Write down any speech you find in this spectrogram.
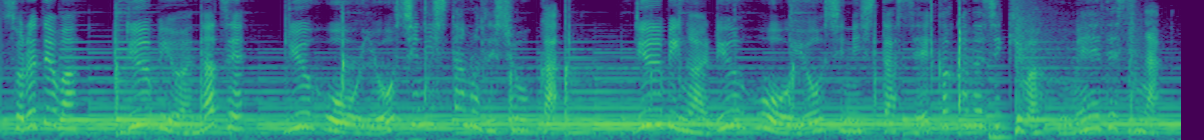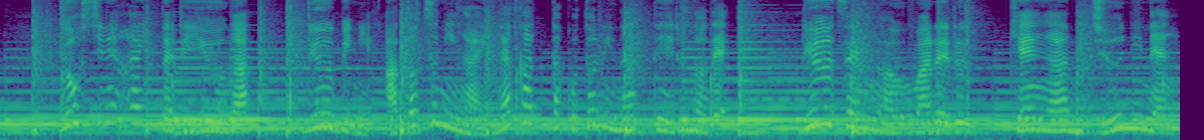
それでは劉備はなぜ劉邦を養子にしたのでしょうか。劉備が劉邦を養子にした正確な時期は不明ですが養子に入った理由が劉備に跡継ぎがいなかったまれる建安12年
